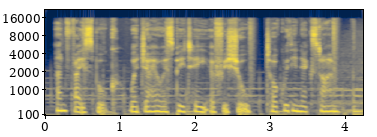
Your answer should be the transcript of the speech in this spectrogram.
and Facebook, we're JOSPT Official. Talk with you next time.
